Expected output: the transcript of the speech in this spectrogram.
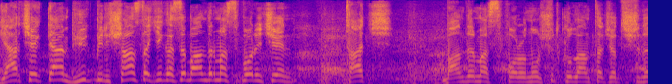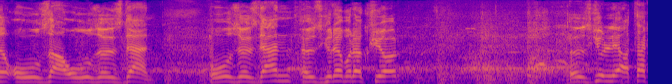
Gerçekten büyük bir şans dakikası Bandırma Spor için. Taç Bandırma Spor'un Nurşut kullan taç atışını Oğuz'a, Oğuz Özden. Oğuz Özden Özgür'e bırakıyor. Özgür'le atak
